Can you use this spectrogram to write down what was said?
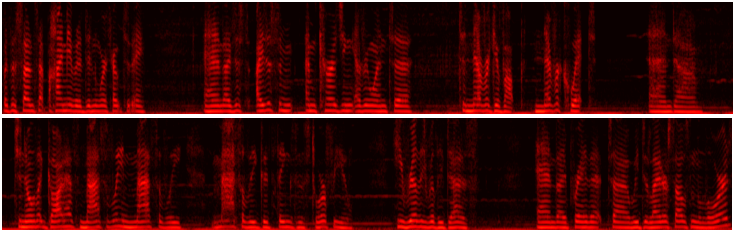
with the sunset behind me, but it didn't work out today. And I just I just am encouraging everyone to to never give up, never quit, and um, to know that God has massively, massively, massively good things in store for you. He really, really does. And I pray that uh, we delight ourselves in the Lord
